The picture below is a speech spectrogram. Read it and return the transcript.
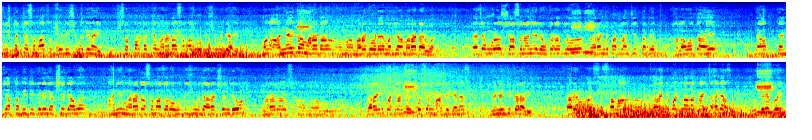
तीस टक्के समाज ओबीसीमध्ये नाही सत्तर टक्के मराठा समाज ओबीसीमध्ये आहे. मग अन्याय का मराठा मराठवाड्यामधल्या मराठ्यांवर? त्याच्यामुळं शासनाने लवकरात लवकर नारायण पाटलांची तब्येत खालावत आहे. त्या त्यांच्या तब्येतीकडे लक्ष द्यावं आणि मराठा समाजाला ओबीसीमध्ये आरक्षण देऊन मराठा जरांगी पाटलांचं उपोषण मागे घेण्यास विनंती करावी. कारण समाज जरांगे पाटलाला काही झाल्यास उद्रेक होईल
